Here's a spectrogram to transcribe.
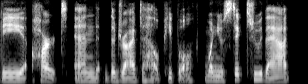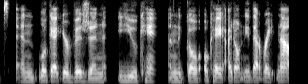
the heart and the drive to help people. When you stick to that and look at your vision, you can go, okay, I don't need that right now,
